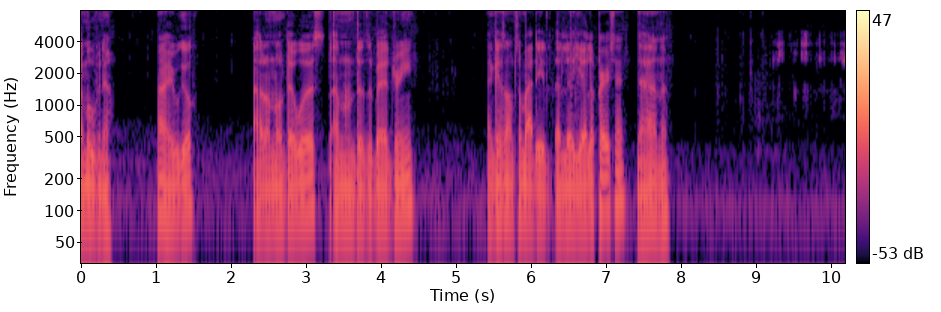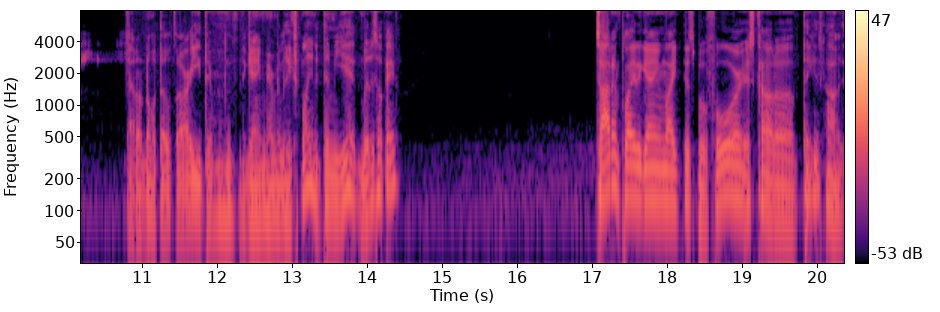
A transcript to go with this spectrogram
I'm moving now. All right, here we go. I don't know what that was. I don't know if that's a bad dream. I guess I'm somebody, a little yellow person. Nah, I don't know. I don't know what those are either. The game ain't really explained it to me yet, but it's okay. So I didn't play the game like this before. It's called uh, I think it's called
